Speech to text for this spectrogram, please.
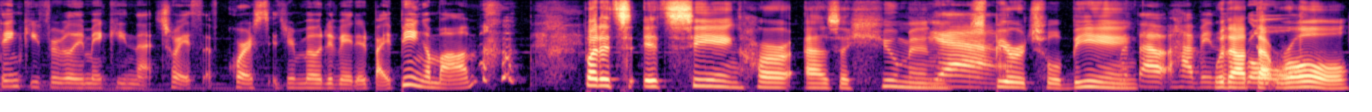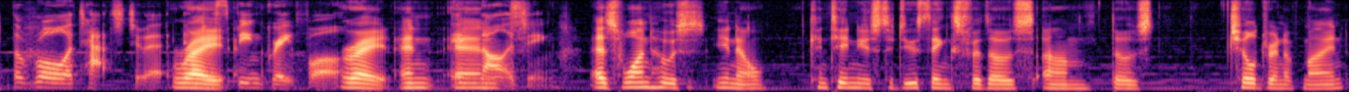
thank you for really making that choice. Of course, if you're motivated by being a mom. but it's it's seeing her as a human yeah. spiritual being without having without role, that role the role attached to it. Right. just being grateful. Right. And acknowledging. And as one who's, you know, continues to do things for those um, those children of mine,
